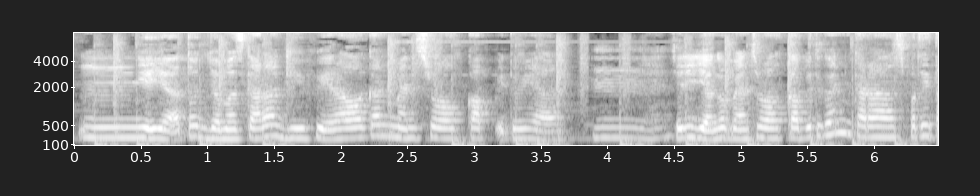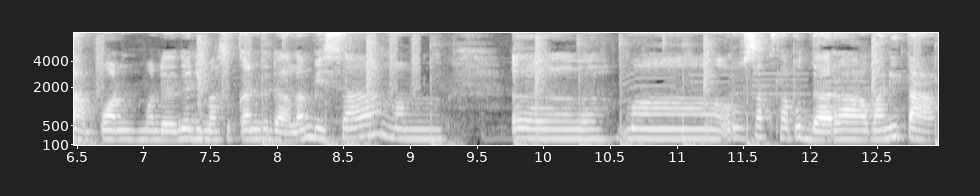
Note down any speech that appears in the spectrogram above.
Hmm, ya ya atau zaman sekarang lagi viral kan menstrual cup itu ya. hmm, Jadi dianggap menstrual cup itu kan karena seperti tampon, modelnya dimasukkan ke dalam bisa mem, eh, merusak selaput darah wanita.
